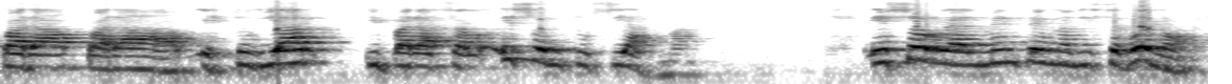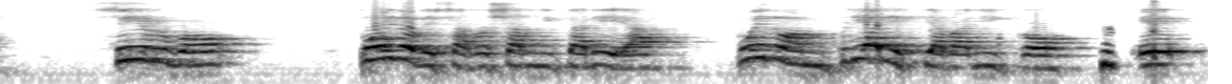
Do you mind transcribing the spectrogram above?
para, para estudiar y para hacerlo. Eso entusiasma. Eso realmente uno dice, bueno, sirvo, puedo desarrollar mi tarea, puedo ampliar este abanico. Eh,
